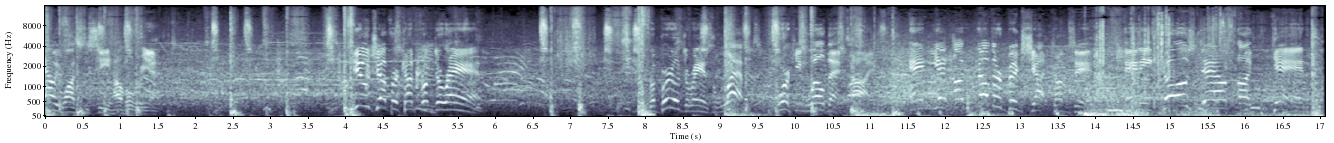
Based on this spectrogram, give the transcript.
Now he wants to see how he'll react. Huge uppercut from Duran. Roberto Duran's left working well that time. And yet another big shot comes in. And he goes down again.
